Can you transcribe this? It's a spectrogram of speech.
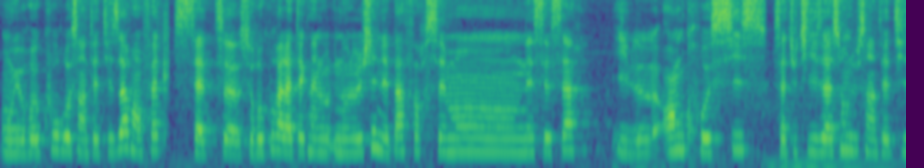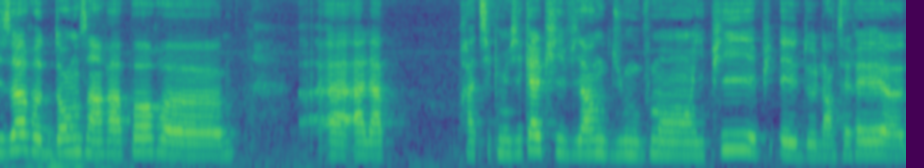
ont eu recours au synthétiseur, en fait, euh, ce recours à la technologie n'est pas forcément nécessaire. Il ancre aussi cette utilisation du synthétiseur dans un rapport euh, à, la pratique musicale qui vient du mouvement hippie et de l'intérêt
